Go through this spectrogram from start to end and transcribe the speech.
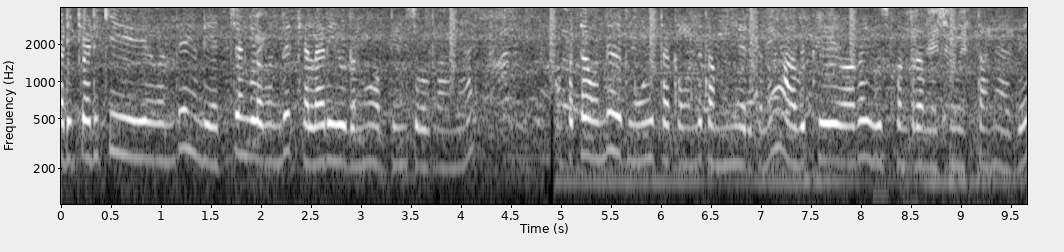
அடிக்கடிக்கு வந்து இந்த எச்சங்களை வந்து கிளறி விடணும் அப்படின்னு சொல்கிறாங்க அப்போ தான் வந்து அதுக்கு நோய் தாக்கம் வந்து கம்மியாக இருக்கணும். அதுக்காக யூஸ் பண்ணுற மிஷின்ஸ் தாங்க அது.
